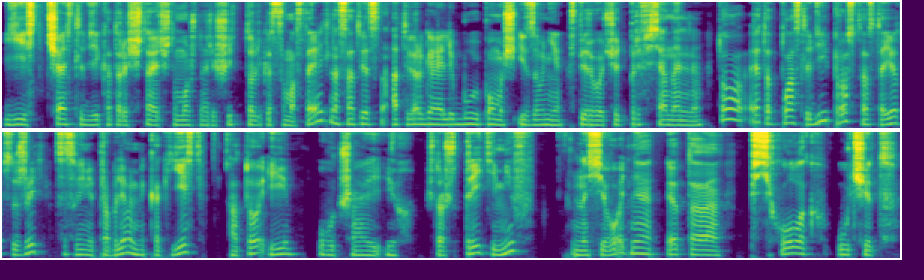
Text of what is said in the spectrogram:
есть часть людей, которые считают, что можно решить только самостоятельно, соответственно, отвергая любую помощь извне, в первую очередь профессиональную, то этот пласт людей просто остается жить со своими проблемами как есть, а то и улучшая их. Что ж, третий миф на сегодня это психолог учит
